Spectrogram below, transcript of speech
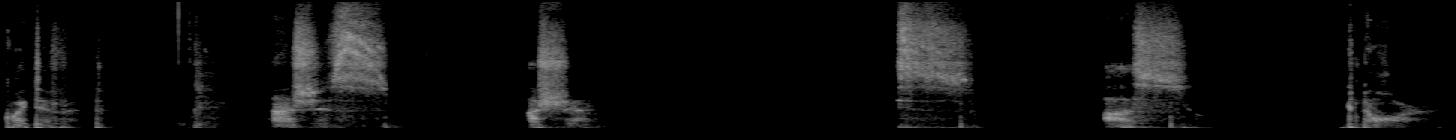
Quite different. Ashes, Asche, Is, As, Ignore,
